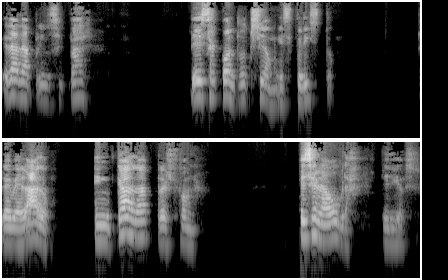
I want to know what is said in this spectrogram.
era la principal de esa construcción, es Cristo, revelado en cada persona. Esa es la obra de Dios.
